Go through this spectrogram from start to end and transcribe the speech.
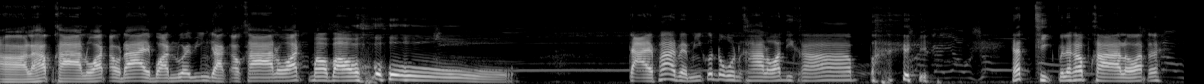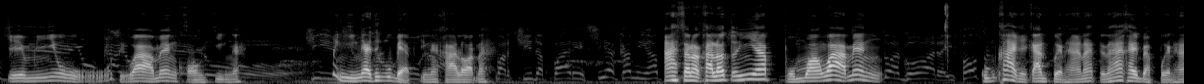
อ่าแล้วครับคาร์ลอสเอาได้บอลด้วยวิ่งดักเอาคาร์ลอสเบาๆโอ้โหจ่ายพลาดแบบนี้ก็โดนคาร์ลอสดีครับแฮตทริกไปแล้วครับคาร์ลอสนะเกมนี้โอ้โหถือว่าแม่งของจริงนะไม่งยิงได้ทุกรูปแบบจริงนะคาร์ลอสนะอะสำหรับคาร์ลอสตัวนี้ครับผมมองว่าแม่งคุ้มค่าแก่การเปิดหานะ แต่ถ้าใครแบบเปิดหา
